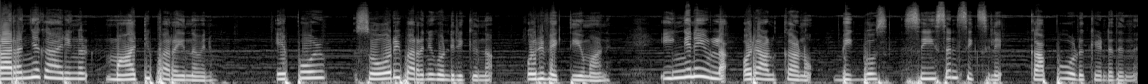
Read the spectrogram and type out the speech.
പറഞ്ഞ കാര്യങ്ങൾ മാറ്റി പറയുന്നവനും എപ്പോഴും സോറി പറഞ്ഞുകൊണ്ടിരിക്കുന്ന ഒരു വ്യക്തിയുമാണ്. ഇങ്ങനെയുള്ള ഒരാൾക്കാണോ ബിഗ് ബോസ് സീസൺ സിക്സിലെ കപ്പ് കൊടുക്കേണ്ടതെന്ന്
